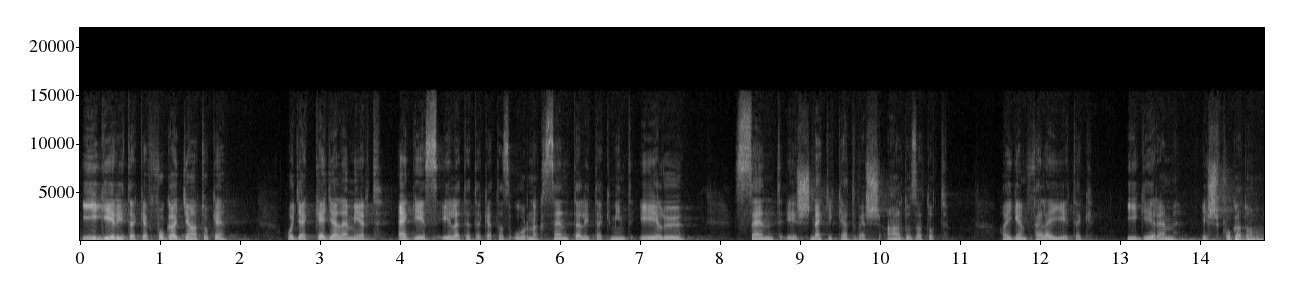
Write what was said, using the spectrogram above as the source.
Ígéritek-e, fogadjátok-e, hogy e kegyelemért egész életeteket az Úrnak szentelitek, mint élő, szent és neki kedves áldozatot. Ha igen, felejétek, ígérem és fogadom.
